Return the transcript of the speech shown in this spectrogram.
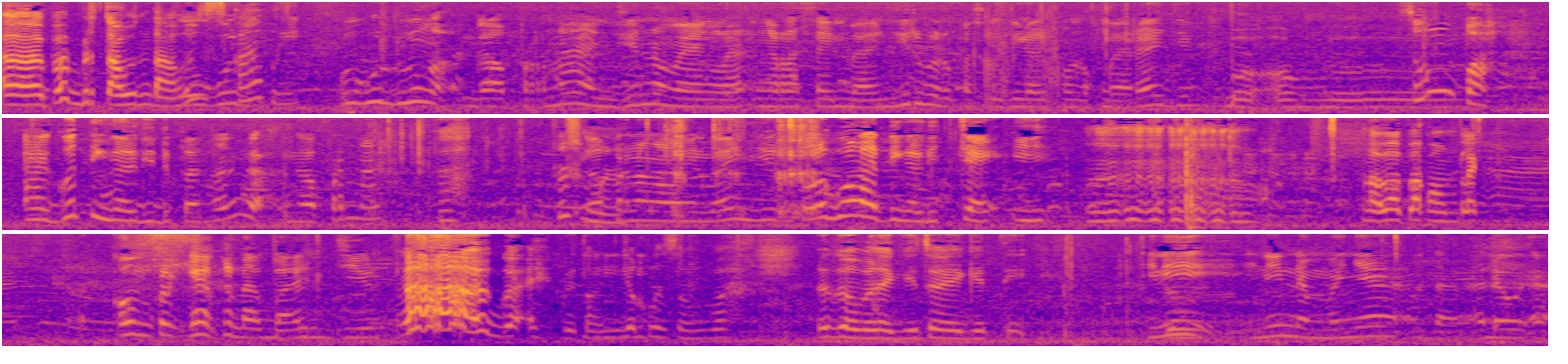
eh, apa bertahun-tahun gue, sekali. gue, gue dulu gak, nggak pernah anjir namanya ngela- ngerasain banjir baru pas gue tinggal di Pondok Bara aja Bohong lu. Sumpah, eh gue tinggal di depan sana gak, nggak pernah Hah, terus Gak gimana? pernah ngalamin banjir Soalnya gue gak tinggal di CI Gak apa-apa komplek. Kompleknya kena banjir gue eh gue tonjok lu sumpah. Lu gak boleh gitu ya Giti. Ini ini namanya, bentar, ada WA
